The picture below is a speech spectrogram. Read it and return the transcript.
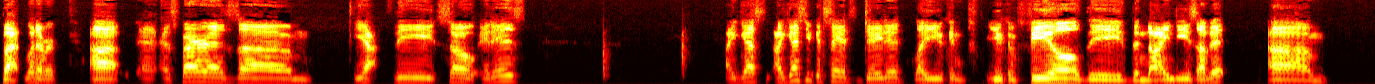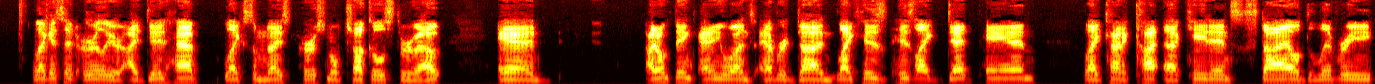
But whatever. Uh, as far as um, yeah, the so it is I guess I guess you could say it's dated. Like you can you can feel the the '90s of it. Um, like I said earlier, I did have like some nice personal chuckles throughout, and I don't think anyone's ever done like his his like deadpan, like kind of ca- uh, cadence style delivery.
